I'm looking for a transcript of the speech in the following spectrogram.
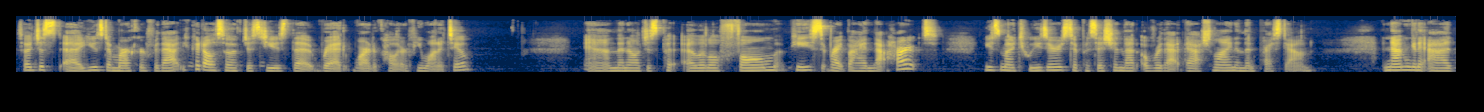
So I just uh, used a marker for that. You could also have just used the red watercolor if you wanted to. And then I'll just put a little foam piece right behind that heart. Use my tweezers to position that over that dash line and then press down. And now I'm going to add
